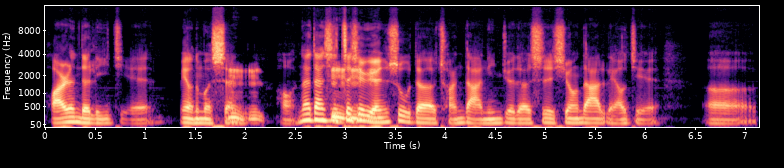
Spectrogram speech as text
华人的理解没有那么深，嗯，好，那但是这些元素的传达，您觉得是希望大家了解，呃。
